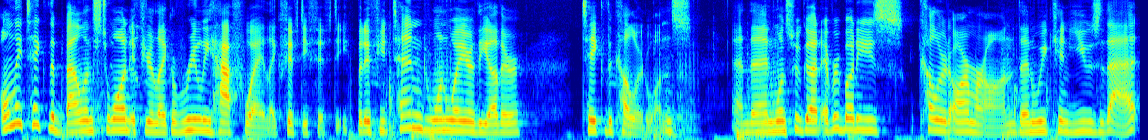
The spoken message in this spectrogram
only take the balanced one if you're like really halfway, like 50 50. But if you tend one way or the other, take the colored ones. And then once we've got everybody's colored armor on, then we can use that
